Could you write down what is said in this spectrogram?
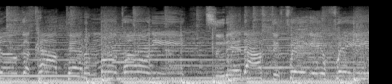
宙が勝ってるも元に連れ立ってフリゲーフリー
